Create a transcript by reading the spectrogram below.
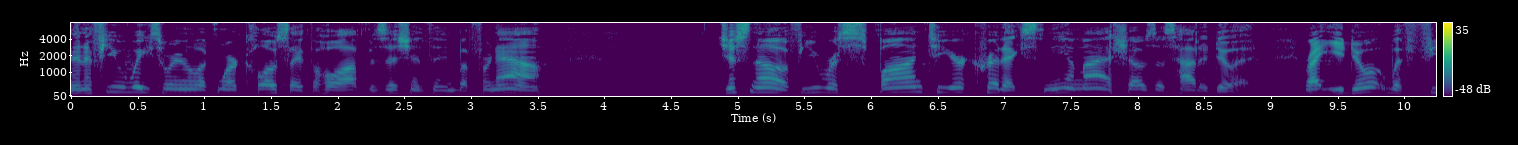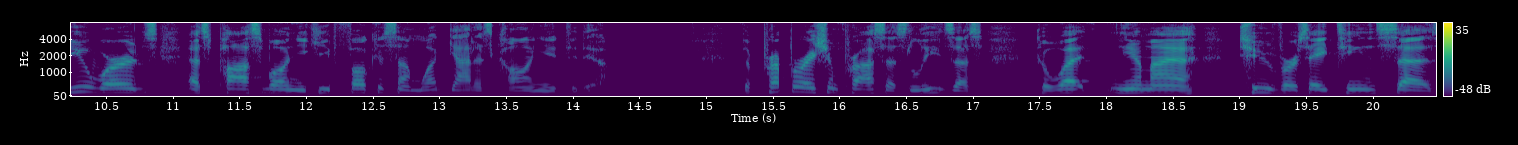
In a few weeks, we're going to look more closely at the whole opposition thing, but for now, just know if you respond to your critics, Nehemiah shows us how to do it. Right? You do it with few words as possible and you keep focused on what God is calling you to do. The preparation process leads us to what Nehemiah 2, verse 18 says.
